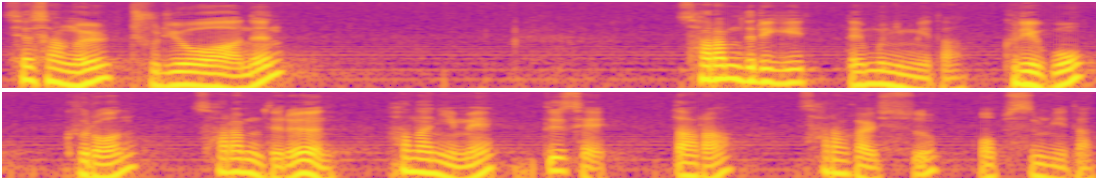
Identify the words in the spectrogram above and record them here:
세상을 두려워하는 사람들이기 때문입니다. 그리고 그런 사람들은 하나님의 뜻에 따라 살아갈 수 없습니다.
